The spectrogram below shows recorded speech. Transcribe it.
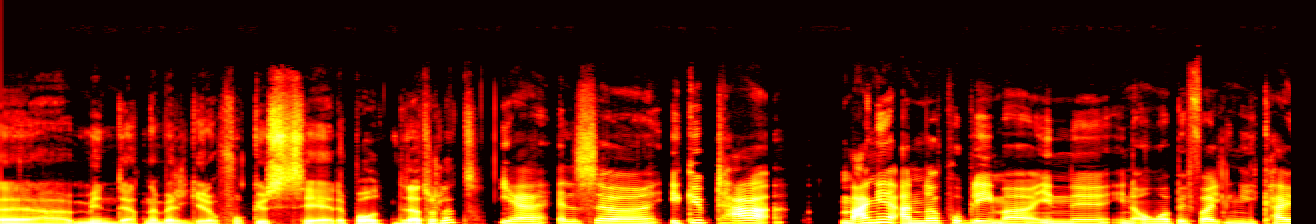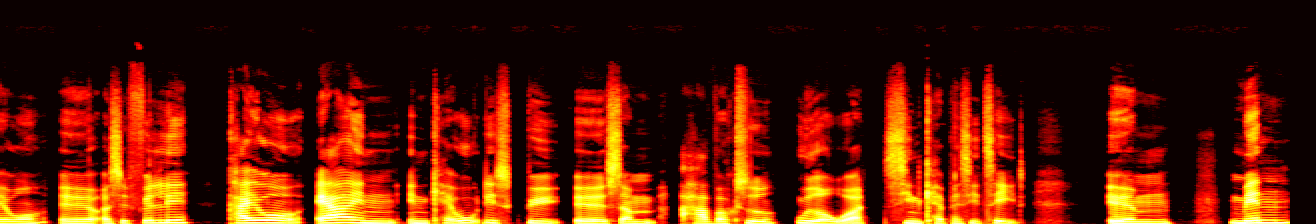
eh, myndighetene velger å fokusere på, rett og slett? Ja, altså Egypt har mange andre problemer enn en overbefolkning i Kairo. Og selvfølgelig, Kairo er en, en kaotisk by, som har vokset utover sin kapasitet. Men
